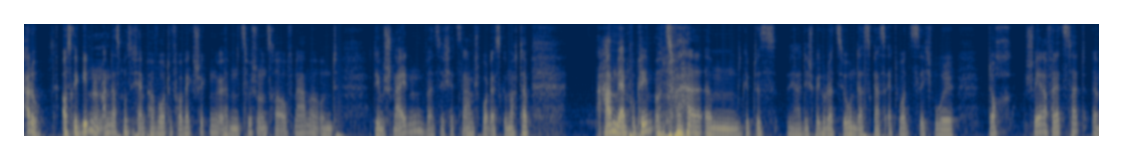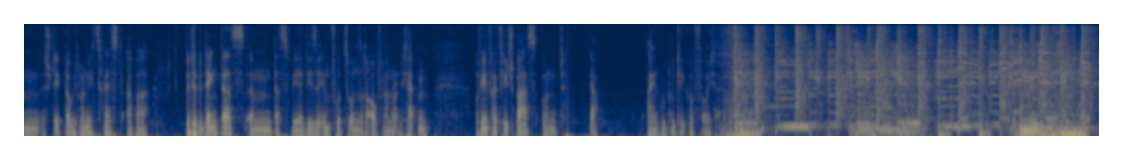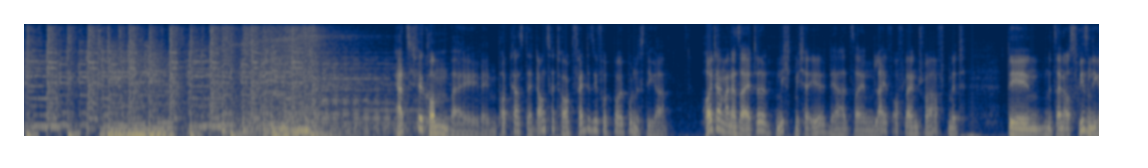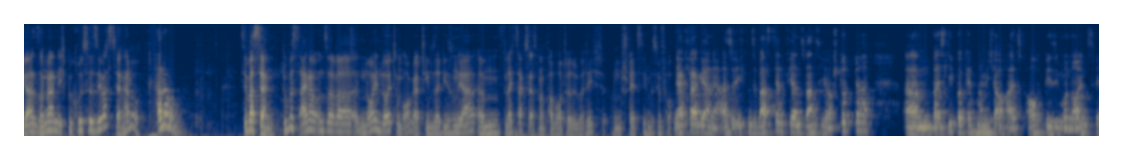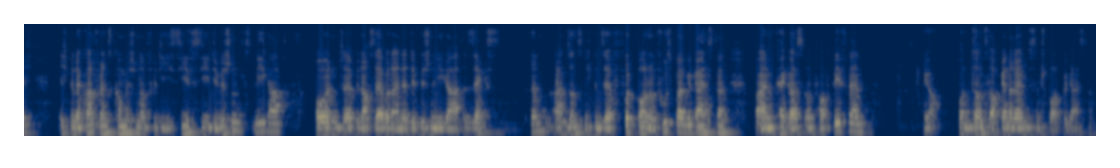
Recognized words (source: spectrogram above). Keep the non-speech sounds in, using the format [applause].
Hallo. Aus gegebenem Anlass muss ich ein paar Worte vorwegschicken. Ähm, zwischen unserer Aufnahme und dem Schneiden, was ich jetzt nach dem Sport erst gemacht habe, haben wir ein Problem. Und [laughs] zwar ähm, gibt es ja die Spekulation, dass Gus Edwards sich wohl doch schwerer verletzt hat. Ähm, es steht, glaube ich, noch nichts fest, aber bitte bedenkt das, ähm, dass wir diese Info zu unserer Aufnahme noch nicht hatten. Auf jeden Fall viel Spaß und ja, einen guten Kickoff für euch alle. Herzlich willkommen bei dem Podcast der Downside Talk Fantasy Football Bundesliga. Heute an meiner Seite nicht Michael, der hat seinen Live-Offline-Draft mit, mit seiner Ostfriesenliga, sondern ich begrüße Sebastian. Hallo. Hallo. Sebastian, du bist einer unserer neuen Leute im Orga-Team seit diesem Jahr. Ähm, vielleicht sagst du erstmal ein paar Worte über dich und stellst dich ein bisschen vor. Ja, klar, gerne. Also ich bin Sebastian, 24 aus Stuttgart. Ähm, bei Sleeper kennt man mich auch als VfB 97. Ich bin der Conference Commissioner für die CFC Division Liga und äh, bin auch selber da in der Division Liga 6 drin. Ansonsten, ich bin sehr Football und Fußball begeistert, vor allem Packers und VfB-Fan. Ja, und sonst auch generell ein bisschen Sport begeistert.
